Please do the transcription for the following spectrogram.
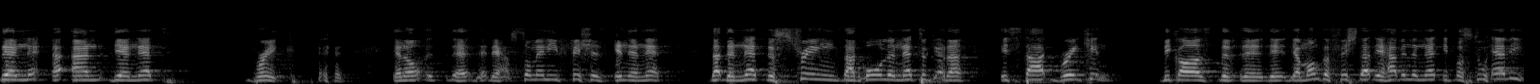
their net, uh, and their net break. you know, they, they have so many fishes in their net that the net, the strings that hold the net together, it start breaking because the, the, the, the, amount of fish that they have in the net, it was too heavy.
